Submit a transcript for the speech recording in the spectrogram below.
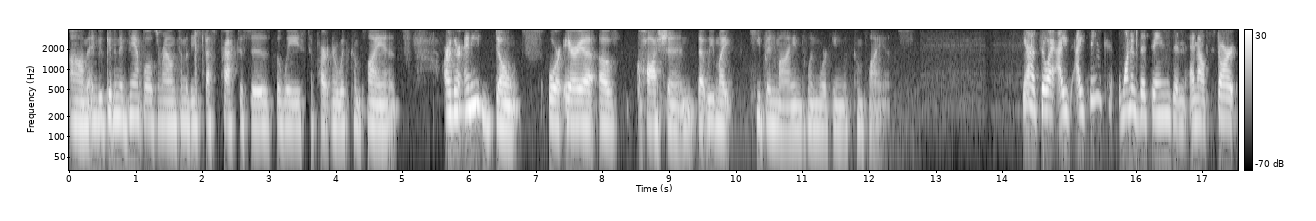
um, and we've given examples around some of these best practices, the ways to partner with compliance. Are there any don'ts or area of caution that we might keep in mind when working with compliance? Yeah, so I, I think one of the things, and, and I'll start,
